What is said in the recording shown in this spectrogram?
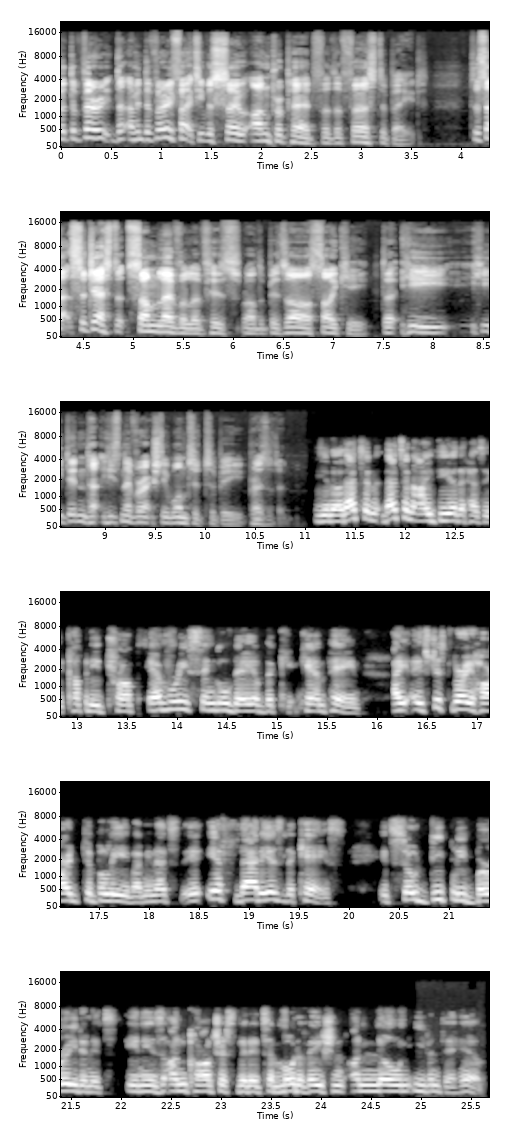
But the very, the, I mean, the very fact he was so unprepared for the first debate. Does that suggest at some level of his rather bizarre psyche that he he didn't he's never actually wanted to be president? You know, that's an that's an idea that has accompanied Trump every single day of the c- campaign. I, it's just very hard to believe. I mean, that's if that is the case, it's so deeply buried in its in his unconscious that it's a motivation unknown even to him.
